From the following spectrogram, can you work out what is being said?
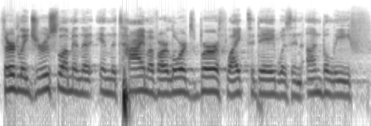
Thirdly, Jerusalem in the, in the time of our Lord's birth, like today, was in unbelief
